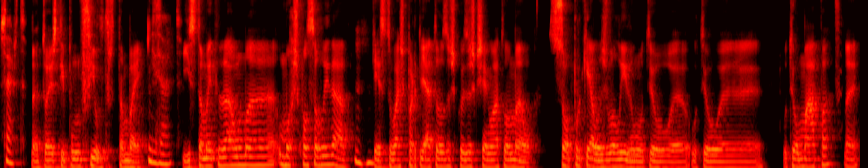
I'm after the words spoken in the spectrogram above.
Certo. É? tu és tipo um filtro também. Exato. E isso também te dá uma, uma responsabilidade, uhum. que é se tu vais partilhar todas as coisas que chegam à tua mão só porque elas validam o teu, uh, o teu uh, o teu mapa, né,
